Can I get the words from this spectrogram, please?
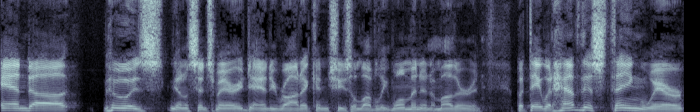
and uh, who is you know since married to Andy Roddick, and she's a lovely woman and a mother. And but they would have this thing where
